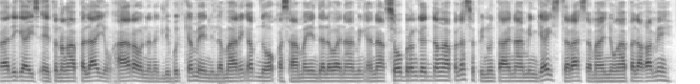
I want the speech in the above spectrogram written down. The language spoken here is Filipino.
Bali guys, eto na nga pala yung araw na naglibot kami nila Maring Abno kasama yung dalawa naming anak. Sobrang ganda nga pala sa pinuntahan namin guys. Tara, samahan nyo nga pala kami.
